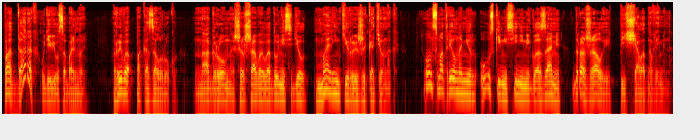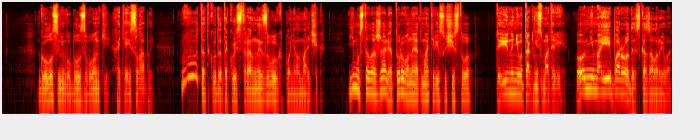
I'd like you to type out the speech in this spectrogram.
«Подарок?» – удивился больной. Рыва показал руку. На огромной шершавой ладони сидел маленький рыжий котенок. Он смотрел на мир узкими синими глазами, дрожал и пищал одновременно. Голос у него был звонкий, хотя и слабый. «Вот откуда такой странный звук», — понял мальчик. Ему стало жаль оторванное от матери существо. «Ты на него так не смотри. Он не моей породы», — сказал Рыва.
